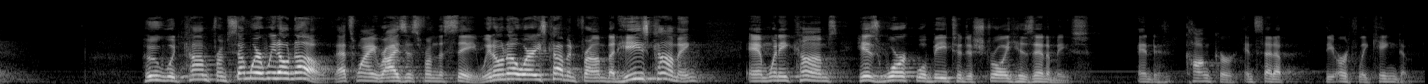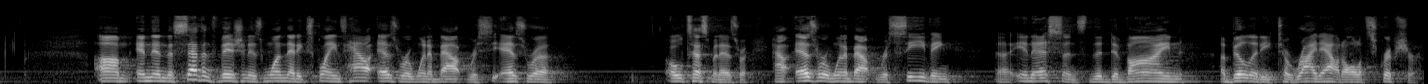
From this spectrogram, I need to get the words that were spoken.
who would come from somewhere we don't know. That's why he rises from the sea. We don't know where he's coming from, but he's coming, and when he comes, his work will be to destroy his enemies and to conquer and set up the earthly kingdom. Um, and then the seventh vision is one that explains how Ezra went about, Ezra, Old Testament Ezra, how Ezra went about receiving, uh, in essence, the divine ability to write out all of Scripture.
